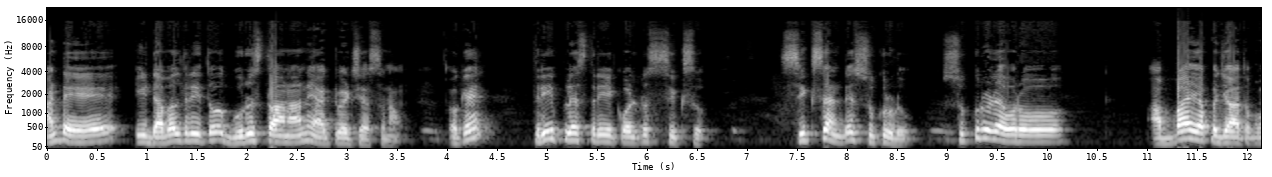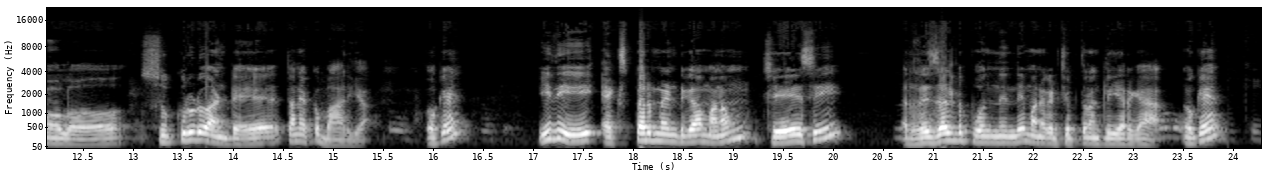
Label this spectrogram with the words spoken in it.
అంటే ఈ డబల్ త్రీతో గురుస్థానాన్ని యాక్టివేట్ చేస్తున్నాం. Okay? Three plus three equal to six. Six అంటే శుక్రుడు. శుక్రుడు ఎవరు? అబ్బాయి యొక్క జాతకంలో శుక్రుడు అంటే తన యొక్క భార్య. ఓకే? ఇది ఎక్స్పెరిమెంట్గా మనం చేసి రిజల్ట్ పొందింది మనం ఇక్కడ చెప్తున్నాం క్లియర్గా. ఓకే? ఓకే.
